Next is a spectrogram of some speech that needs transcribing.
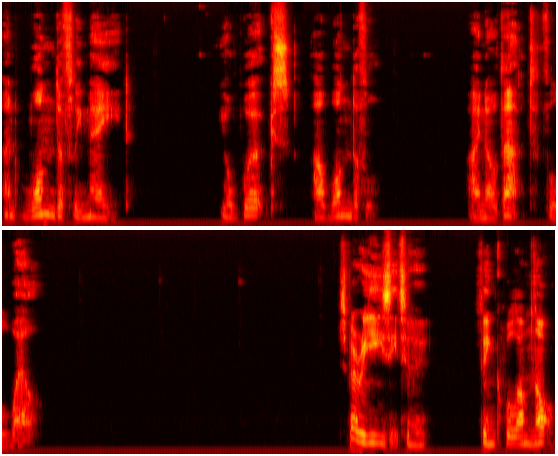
and wonderfully made. Your works are wonderful. I know that full well. It's very easy to think, well, I'm not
